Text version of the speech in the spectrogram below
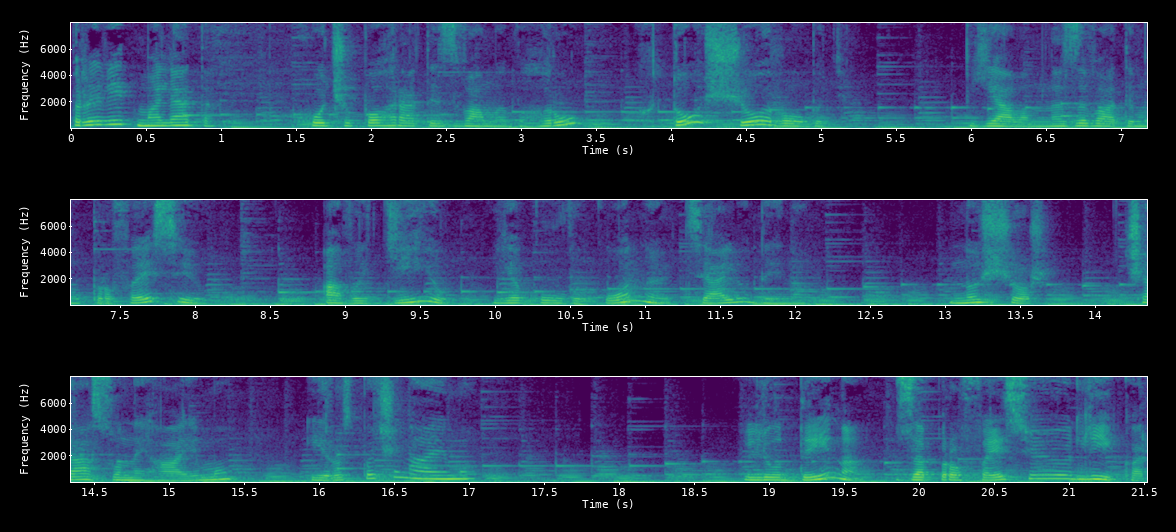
Привіт, малята! Хочу пограти з вами в гру Хто що робить. Я вам називатиму професію, а ви дію, яку виконує ця людина. Ну що ж, часу не гаємо і розпочинаємо. Людина за професією лікар.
